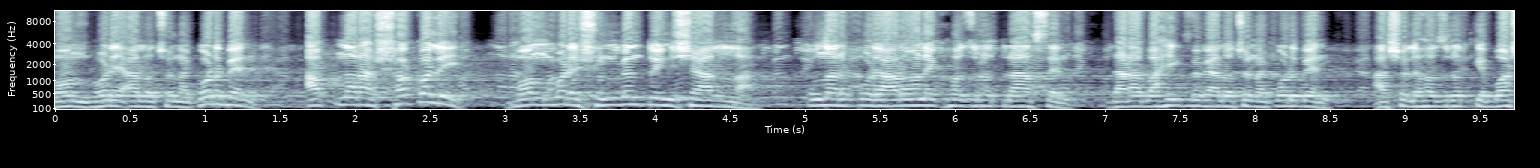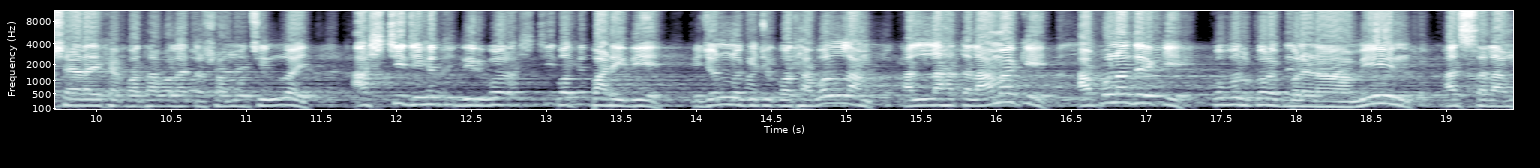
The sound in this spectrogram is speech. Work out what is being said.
মন ভরে আলোচনা করবেন। আপনারা সকলে মন ভরে শুনবেন তো ইনশাআল্লাহ। ওনার পরে আরও অনেক হজরতরা আছেন, ধারাবাহিকভাবে আলোচনা করবেন। আসলে হজরতকে বসায় রেখা কথা বলাটা সমীচীন নয়। আসছি যেহেতু দীর্ঘ পথ পাড়ি দিয়ে এই জন্য কিছু কথা বললাম। আল্লাহ তালা আমাকে, আপনাদেরকে কবুল করে বলেন, আমিন। আসসালামু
